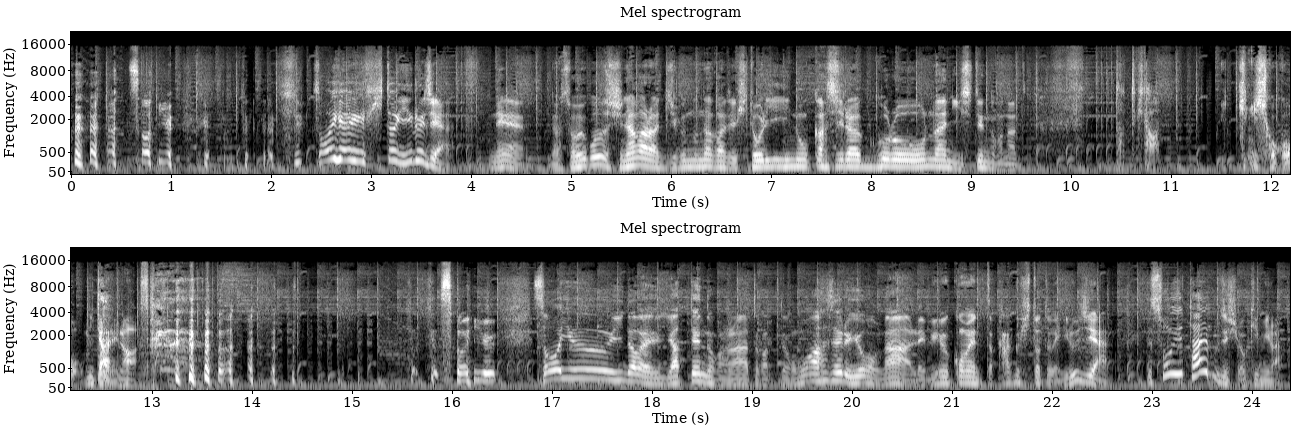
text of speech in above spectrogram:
そういう そういう人いるじゃん。ねえ。だそういうことしながら自分の中で一人の頭頃を何してんのかなって。立ってきた。一気に四国みたいな。そういうそういうのがやってんのかなとかって思わせるようなレビューコメント書く人とかいるじゃん。そういうタイプでしょ君ら。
